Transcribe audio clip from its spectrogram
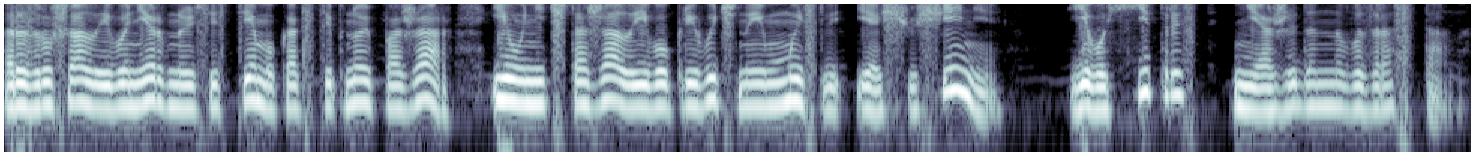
разрушала его нервную систему, как степной пожар, и уничтожала его привычные мысли и ощущения, его хитрость неожиданно возрастала.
